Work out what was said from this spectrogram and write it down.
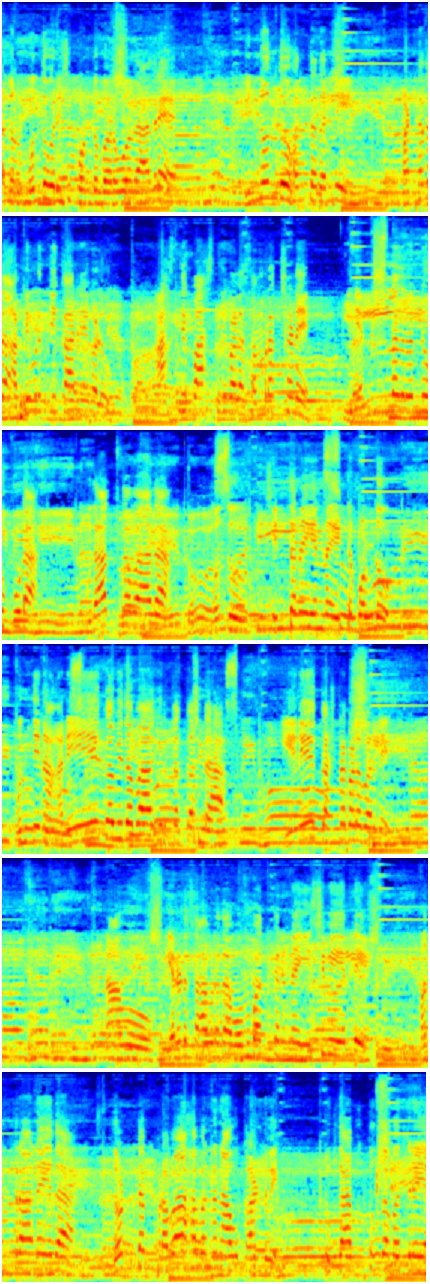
ಅದನ್ನು ಮುಂದುವರಿಸಿಕೊಂಡು ಬರುವುದಾದ್ರೆ ಇನ್ನೊಂದು ಹಂತದಲ್ಲಿ ಮಠದ ಅಭಿವೃದ್ಧಿ ಕಾರ್ಯಗಳು, ಆಸ್ತಿಪಾಸ್ತಿಗಳ ಸಂರಕ್ಷಣೆ ಎಲ್ಲದರಲ್ಲೂ ಕೂಡ ಉದಾತ್ತವಾದ ಒಂದು ಚಿಂತನೆಯನ್ನ ಇಟ್ಟುಕೊಂಡು ಮುಂದಿನ ಅನೇಕ ವಿಧವಾಗಿರ್ತಕ್ಕಂತಹ ಏನೇ ಕಷ್ಟಗಳು ಬರಲಿ ನಾವು ಎರಡು ಸಾವಿರದ ಒಂಬತ್ತರನೇ ಇಸುವಿಯಲ್ಲಿ ಮಂತ್ರಾಲಯದ ದೊಡ್ಡ ಪ್ರವಾಹವನ್ನು ನಾವು ಕಾಣುವೆ. ತುಂಗಾ, ತುಂಗಭದ್ರೆಯ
